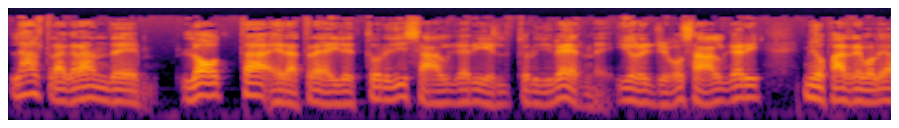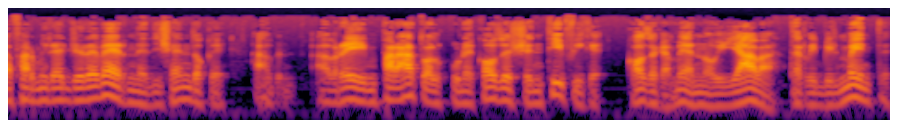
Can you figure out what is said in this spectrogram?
L'altra grande lotta era tra i lettori di Salgari e i lettori di Verne. Io leggevo Salgari, mio padre voleva farmi leggere Verne dicendo che av- avrei imparato alcune cose scientifiche, cosa che a me annoiava terribilmente,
